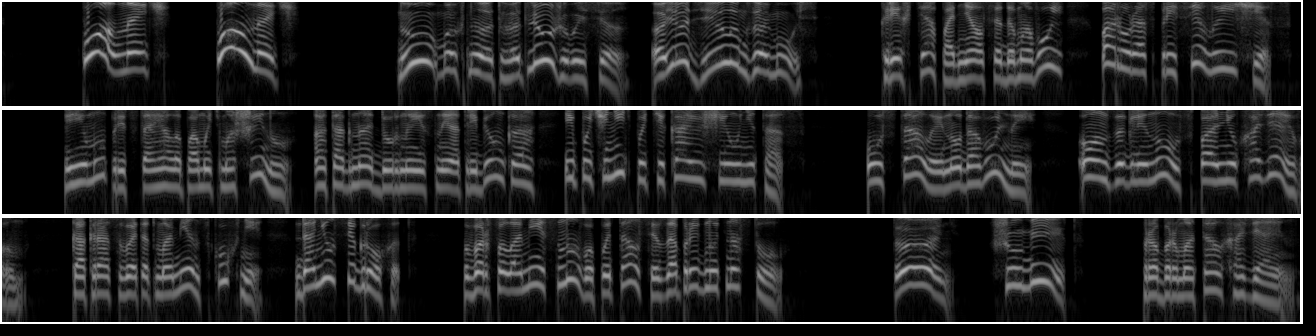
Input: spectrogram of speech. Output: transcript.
«Полночь! Полночь!» «Ну, мохнато, отлеживайся, а я делом займусь!» Кряхтя поднялся домовой, пару раз присел и исчез. Ему предстояло помыть машину, отогнать дурные сны от ребенка и починить подтекающий унитаз. Усталый, но довольный, он заглянул в спальню к хозяевам. Как раз в этот момент с кухни донесся грохот. Варфоломей снова пытался запрыгнуть на стол. «Тань, шумит!» — пробормотал хозяин.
